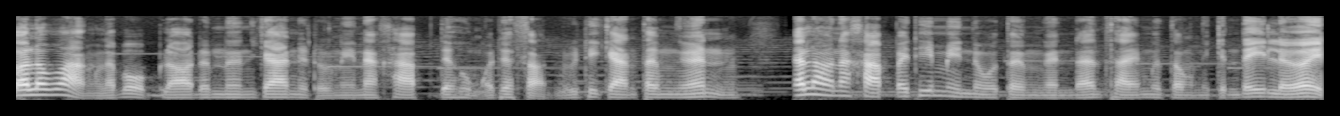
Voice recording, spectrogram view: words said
ก็ระหว่างระบบรอดำเนินการอยู่ตรงนี้นะครับ เดี๋ยวผมก็จะสอนวิธีการเติมเงิน แล้วเรานะครับไปที่เมนูเติมเงินด้านซ้ายมือตรงนี้กันได้เลย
